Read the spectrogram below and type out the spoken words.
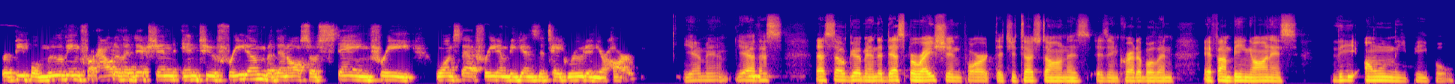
for people moving from out of addiction into freedom, but then also staying free once that freedom begins to take root in your heart. Yeah, man. Yeah, that's that's so good, man. The desperation part that you touched on is is incredible. And if I'm being honest, the only people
